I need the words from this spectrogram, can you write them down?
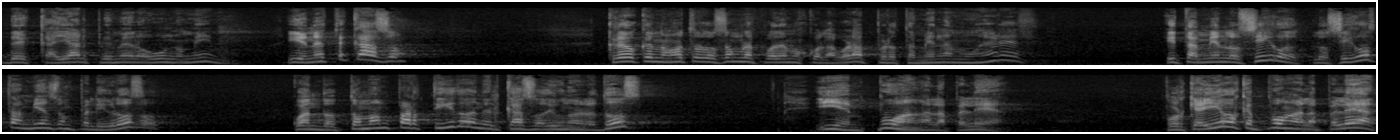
de callar primero uno mismo. Y en este caso, creo que nosotros los hombres podemos colaborar, pero también las mujeres. Y también los hijos. Los hijos también son peligrosos. Cuando toman partido, en el caso de uno de los dos, y empujan a la pelea. Porque hay hijos que pongan la pelea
